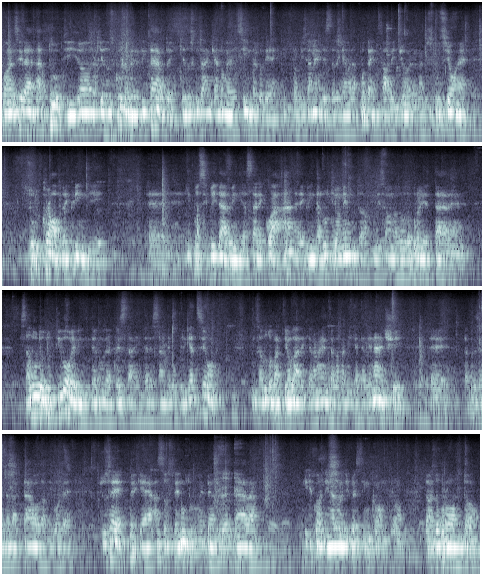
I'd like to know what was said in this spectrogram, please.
Buonasera a tutti, Io chiedo scusa per il ritardo e chiedo scusa anche a nome del sindaco che improvvisamente è stato chiamato a potenza alla regione per una discussione sul crop e quindi eh, impossibilità quindi a stare qua e quindi all'ultimo minuto mi sono dovuto proiettare. Saluto tutti voi quindi intervenuti a questa interessante pubblicazione, un saluto particolare chiaramente alla famiglia Catenacci. Eh, rappresentata al tavolo dal nipote Giuseppe che ha sostenuto, come ben ricordava il coordinatore di questo incontro, Donato Pronto,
